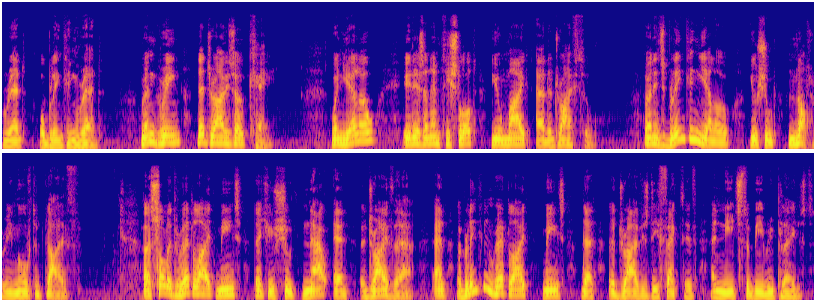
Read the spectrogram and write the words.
red or blinking red. When green that drive is ok. When yellow it is an empty slot you might add a drive to. When it's blinking yellow you should not remove the drive. A solid red light means that you should now add a drive there and a blinking red light means that a drive is defective and needs to be replaced.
